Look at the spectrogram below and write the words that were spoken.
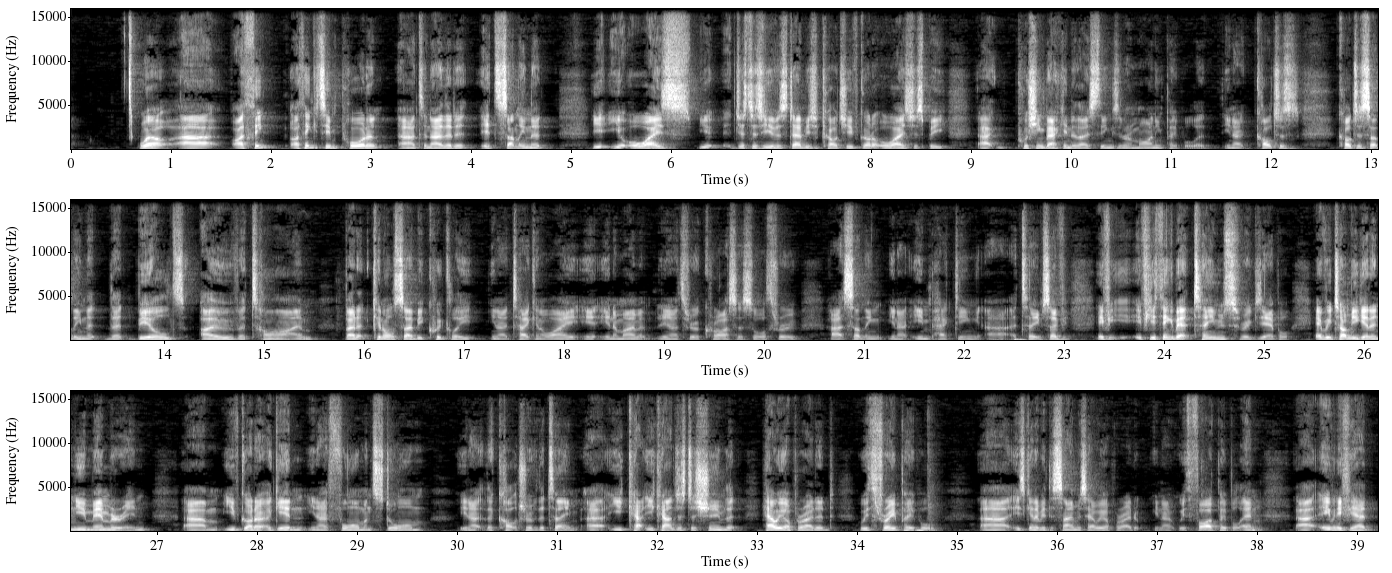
Well, uh, I think I think it's important uh, to know that it, it's something that you, you always, you, just as you've established a culture, you've got to always just be uh, pushing back into those things and reminding people that you know culture's culture's something that that builds over time but it can also be quickly, you know, taken away in, in a moment, you know, through a crisis or through uh, something, you know, impacting uh, a team. So if if you, if you think about teams, for example, every time you get a new member in, um, you've got to again, you know, form and storm, you know, the culture of the team. Uh, you can't you can't just assume that how we operated with three people uh, is going to be the same as how we operate, you know, with five people. And uh, even if you had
